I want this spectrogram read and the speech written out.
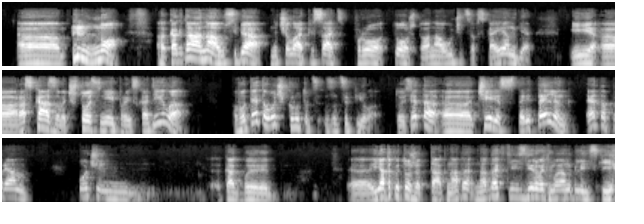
Но когда она у себя начала писать про то, что она учится в Skyeng, и рассказывать, что с ней происходило, вот это очень круто зацепило. То есть это через сторителлинг, это прям очень как бы я такой тоже, так, надо, надо активизировать мой английский,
